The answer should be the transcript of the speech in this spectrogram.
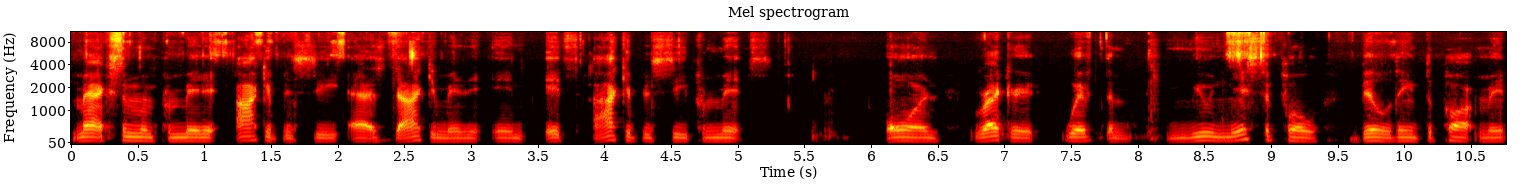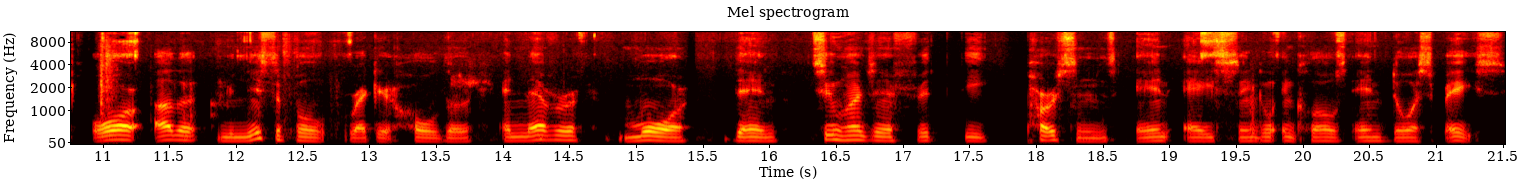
maximum permitted occupancy as documented in its occupancy permits on record with the municipal building department or other municipal record holder and never more than 250 persons in a single enclosed indoor space.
